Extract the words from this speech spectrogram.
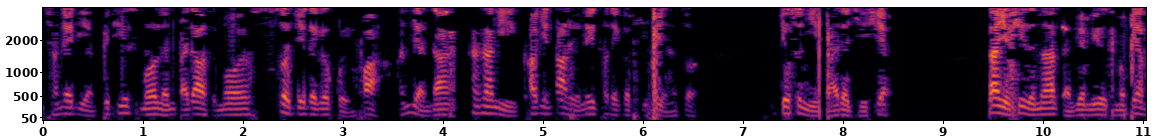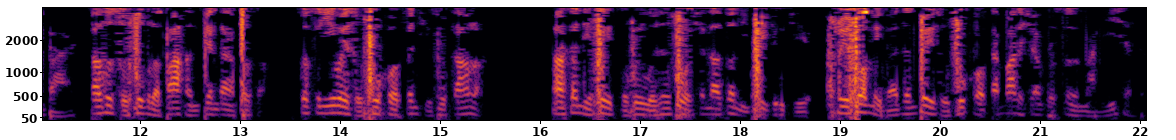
强调一点，别听什么能白到什么色阶的一个鬼话，很简单，看看你靠近大腿内侧的一个皮肤颜色，就是你白的极限。但有些人呢，感觉没有什么变白，倒是手术后的疤痕变淡了不少，这是因为手术后身体受伤了，那身体会指挥维生素先到这里去纠结，所以说美白针对手术后干疤的效果是蛮明显的。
